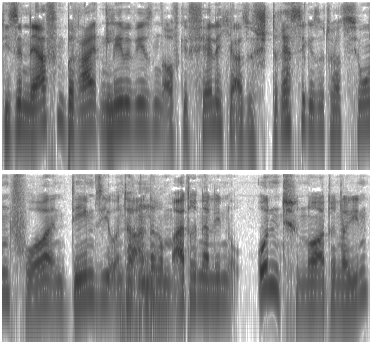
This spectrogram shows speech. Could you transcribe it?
Diese Nerven bereiten Lebewesen auf gefährliche, also stressige Situationen vor, indem sie unter Mhm. anderem Adrenalin und Noradrenalin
